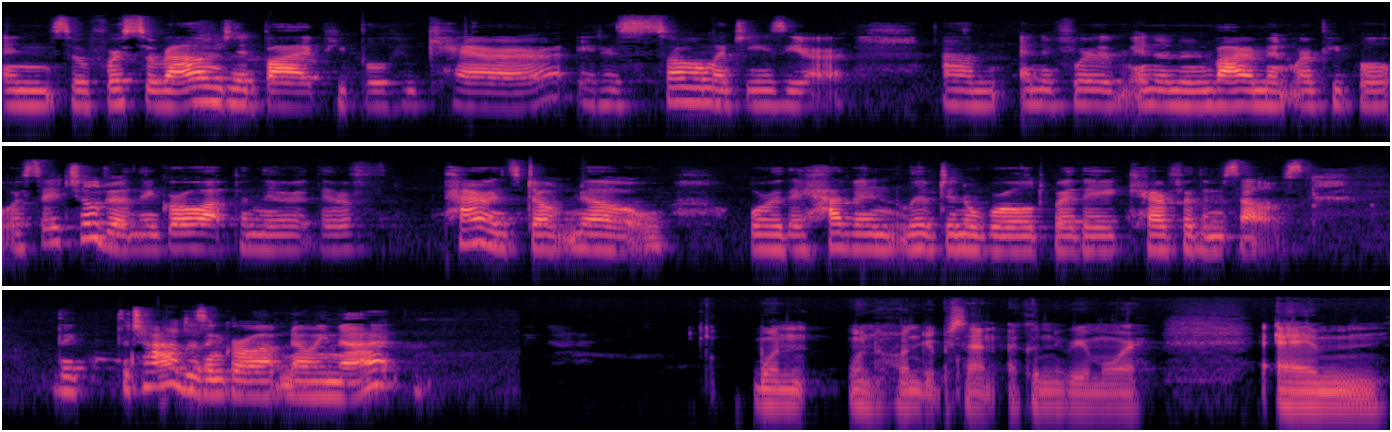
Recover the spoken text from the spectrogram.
And so if we're surrounded by people who care, it is so much easier. Um, and if we're in an environment where people, or say children, they grow up and they're, they're parents don't know or they haven't lived in a world where they care for themselves. The, the child doesn't grow up knowing that. One one hundred percent. I couldn't agree more. Um,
